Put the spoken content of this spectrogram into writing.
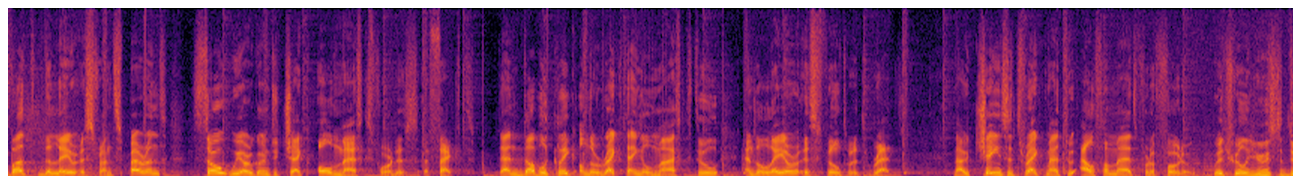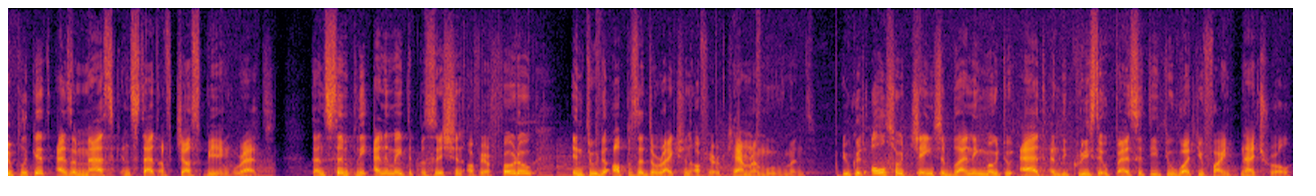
But the layer is transparent, so we are going to check all masks for this effect. Then double click on the rectangle mask tool and the layer is filled with red. Now change the track matte to alpha matte for the photo, which will use the duplicate as a mask instead of just being red. Then simply animate the position of your photo into the opposite direction of your camera movement. You could also change the blending mode to add and decrease the opacity to what you find natural.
